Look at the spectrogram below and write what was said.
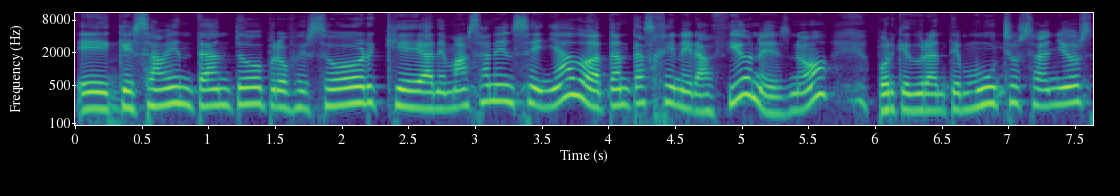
eh, que saben tanto, profesor, que además han enseñado a tantas generaciones, ¿no? Porque durante muchos años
